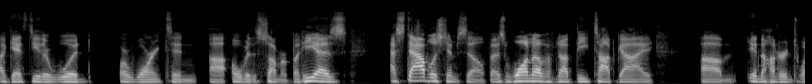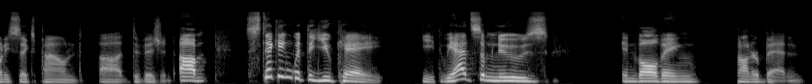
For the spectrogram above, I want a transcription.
against either Wood or Warrington uh, over the summer. But he has established himself as one of, if not the top guy um, in the 126 pound uh, division. Um, sticking with the UK, Keith, we had some news involving Conor Benn,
